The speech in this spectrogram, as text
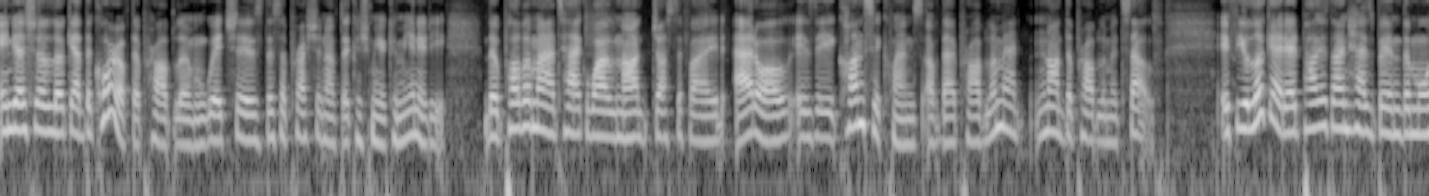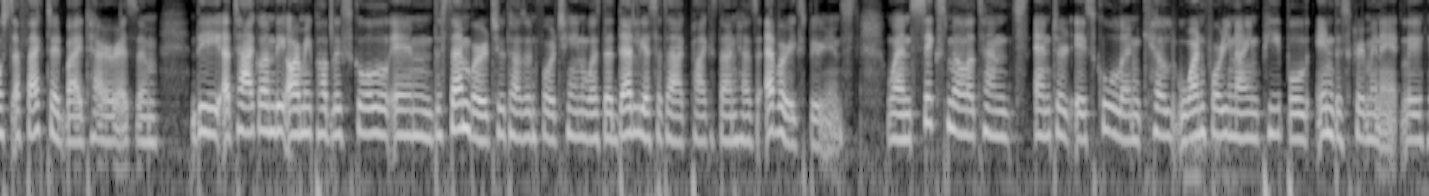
India should look at the core of the problem, which is the suppression of the Kashmir community. The Pulwama attack, while not justified at all, is a consequence of that problem and not the problem itself. If you look at it, Pakistan has been the most affected by terrorism. The attack on the Army Public School in December 2014 was the deadliest attack Pakistan has ever experienced, when six militants entered a school and killed 149 people indiscriminately.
